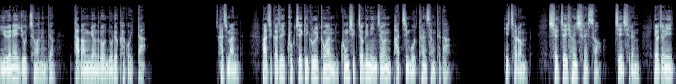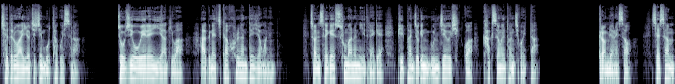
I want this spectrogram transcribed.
유엔에 요청하는 등 다방면으로 노력하고 있다. 하지만 아직까지 국제기구를 통한 공식적인 인정은 받지 못한 상태다. 이처럼 실제 현실에서 진실은 여전히 제대로 알려지지 못하고 있으나 조지 오웰의 이야기와 아그네츠카 홀란드의 영화는 전 세계 수많은 이들에게 비판적인 문제의식과 각성을 던지고 있다. 그런 면에서 새삼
